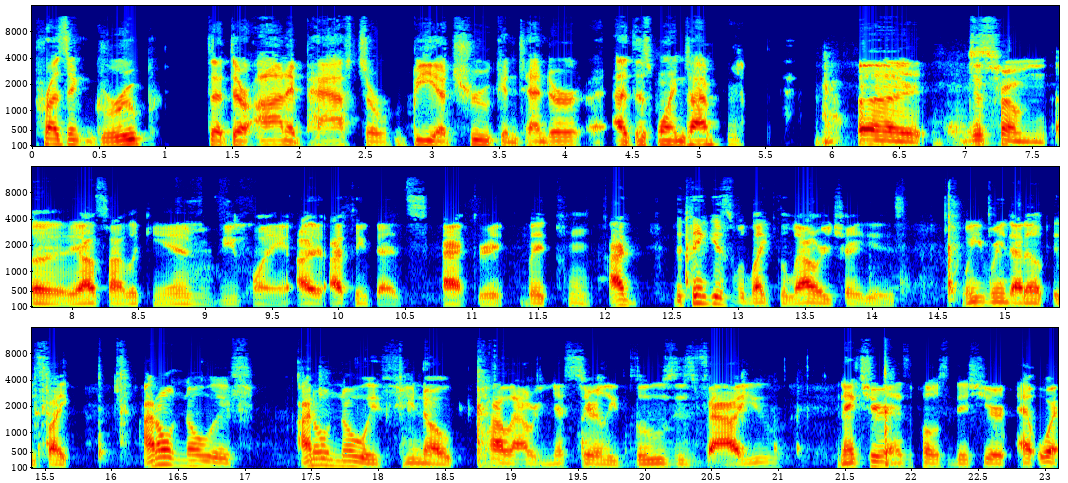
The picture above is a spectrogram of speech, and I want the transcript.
present group that they're on a path to be a true contender at this point in time? Uh, just from uh, the outside looking in viewpoint, I, I think that's accurate. But hmm, I the thing is with like the Lowry trade is when you bring that up, it's like I don't know if I don't know if you know Kyle Lowry necessarily loses value next year as opposed to this year, or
